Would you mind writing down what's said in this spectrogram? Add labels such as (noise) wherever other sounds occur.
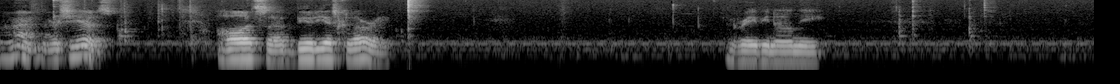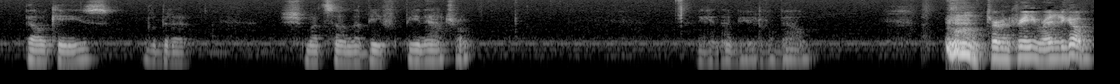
Alright, there she is. All its uh, beauteous glory. Engraving on the bell keys, a little bit of schmutz on the beef B natural. Again, that beautiful bell. (clears throat) Turnkey, ready to go.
